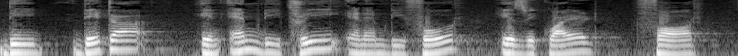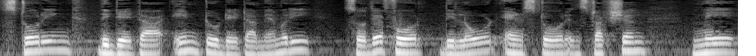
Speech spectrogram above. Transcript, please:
The data in MD3 and MD4 is required for storing the data into data memory. So therefore the load and store instruction may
